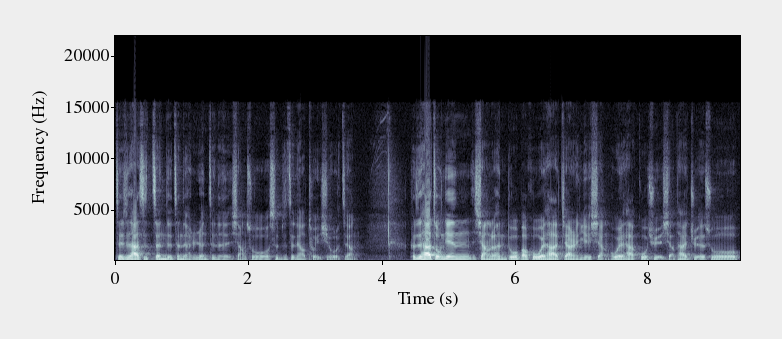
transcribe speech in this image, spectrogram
这次他是真的真的很认真的想说，是不是真的要退休了这样？可是他中间想了很多，包括为他的家人也想，为了他过去也想，他也觉得说，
